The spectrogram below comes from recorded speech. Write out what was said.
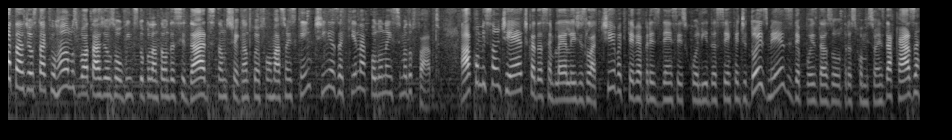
Boa tarde, Eustáquio Ramos. Boa tarde aos ouvintes do Plantão da Cidade. Estamos chegando com informações quentinhas aqui na coluna em cima do fato. A Comissão de Ética da Assembleia Legislativa, que teve a presidência escolhida cerca de dois meses depois das outras comissões da Casa,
